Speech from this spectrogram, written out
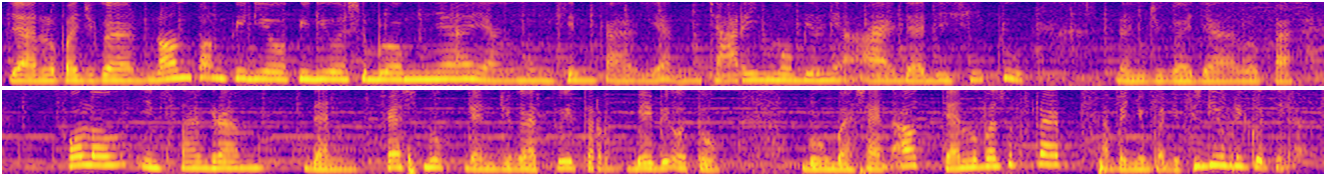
Jangan lupa juga nonton video-video sebelumnya yang mungkin kalian cari mobilnya ada di situ. Dan juga jangan lupa follow Instagram dan Facebook dan juga Twitter Baby Auto Bung Bas sign out jangan lupa subscribe. Sampai jumpa di video berikutnya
